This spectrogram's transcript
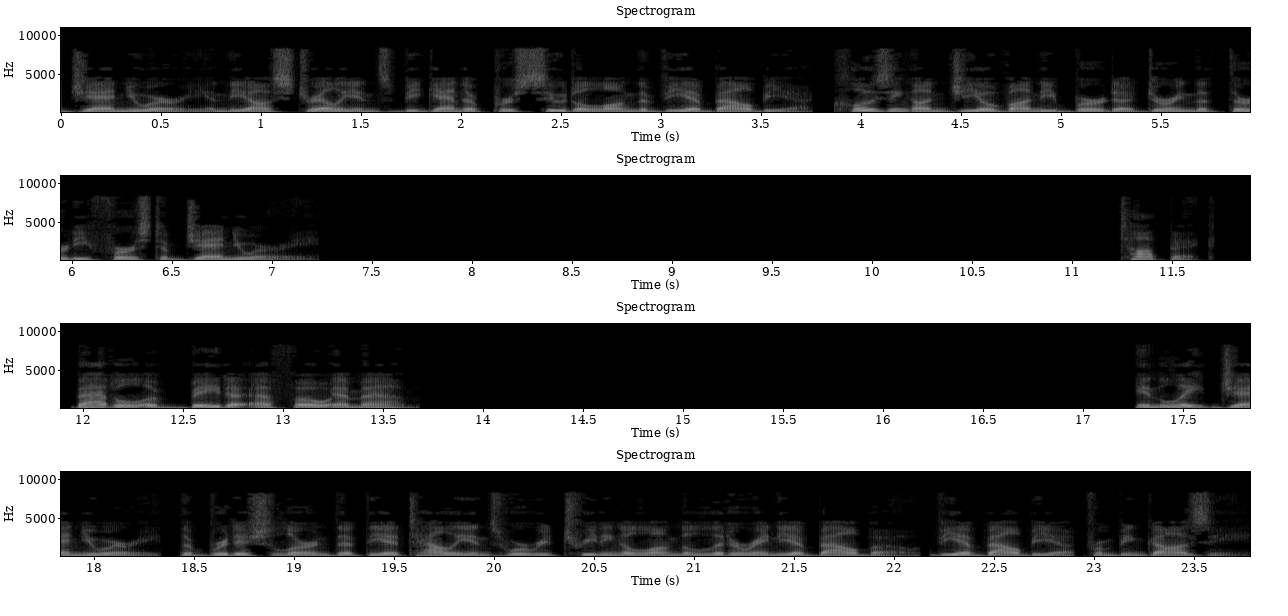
January and the Australians began a pursuit along the Via Balbia, closing on Giovanni Berta during 31 January. Battle of Beda Fomm In late January, the British learned that the Italians were retreating along the Litoranea Balbo via Balbia from Benghazi.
